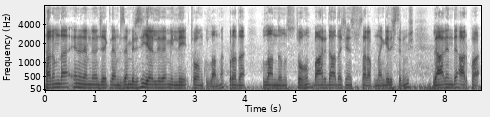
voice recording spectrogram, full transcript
Tarımda en önemli önceliklerimizden birisi yerli ve milli tohum kullanmak. Burada kullandığımız tohum Bahri Dağdaş Enstitüsü tarafından geliştirilmiş Larende arpa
